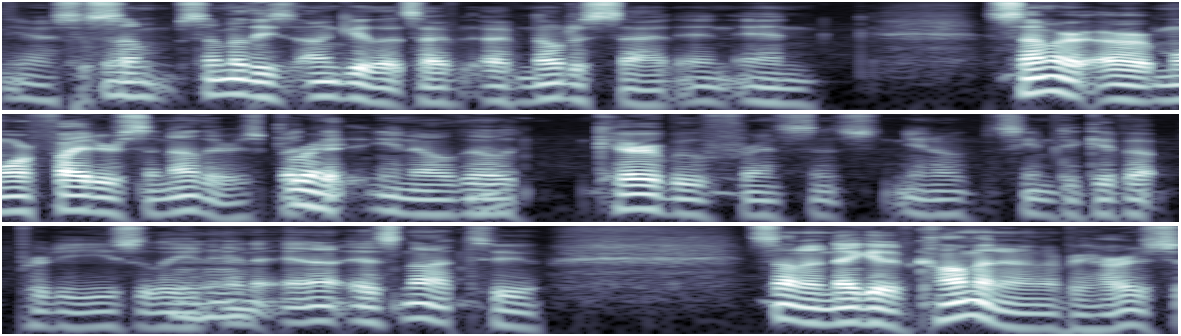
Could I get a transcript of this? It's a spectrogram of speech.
Yeah, so, So- some some of these ungulates, I've I've noticed that, and and some are, are more fighters than others. But Right. the, you know, the caribou, for instance, you know, seem to give up pretty easily, Mhm. and, and and it's not to it's not a negative comment on their behalf. It's,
